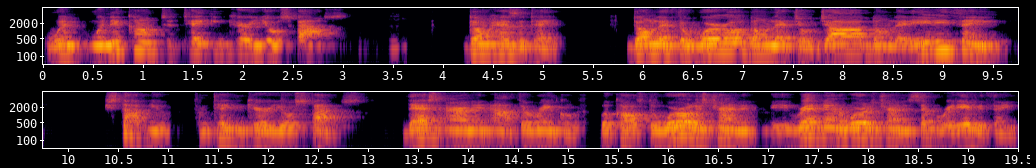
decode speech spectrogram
when when it comes to taking care of your spouse, don't hesitate. Don't let the world, don't let your job, don't let anything stop you from taking care of your spouse that's ironing out the wrinkle because the world is trying to right now the world is trying to separate everything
